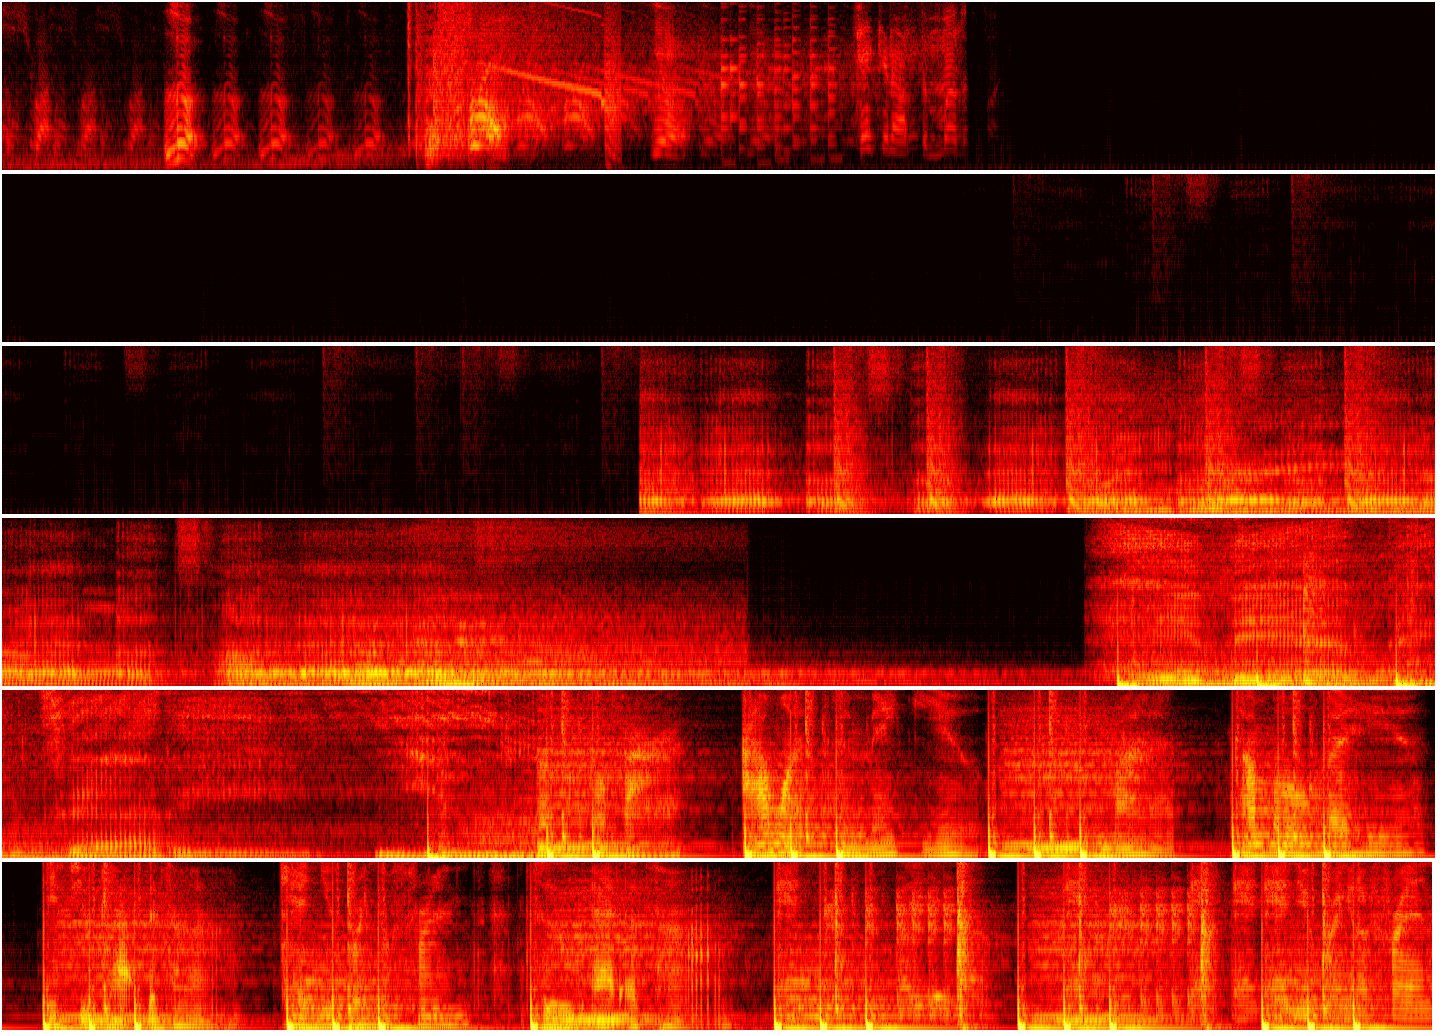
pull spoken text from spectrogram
Time. Can you bring a friend? Two at a time. And you bringing a friend?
